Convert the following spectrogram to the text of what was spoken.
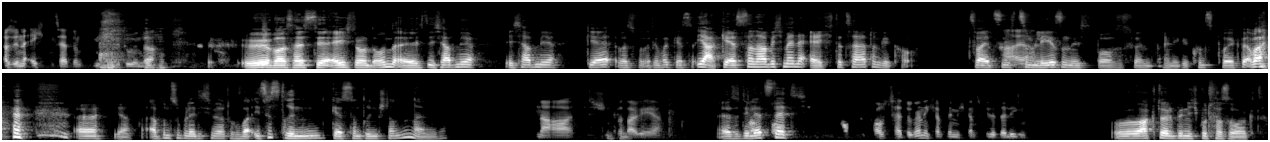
Also in der echten Zeitung, nicht du in der. Öh, was heißt hier echt und unecht? Ich habe mir, ich habe mir, ge was war war gestern? Ja, gestern habe ich mir eine echte Zeitung gekauft. Zwar jetzt nicht Ah, ja. zum Lesen, ich brauche es für ein, einige Kunstprojekte, aber äh, ja, ab und zu blätter ich mir durch. War- Ist es drin, gestern drin gestanden? Nein, oder? Na, das ist schon ein paar Tage her. Also die letzte hätte ich, Brauchst Zeitungen? Ich habe nämlich ganz viele da liegen. Oh, aktuell bin ich gut versorgt.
